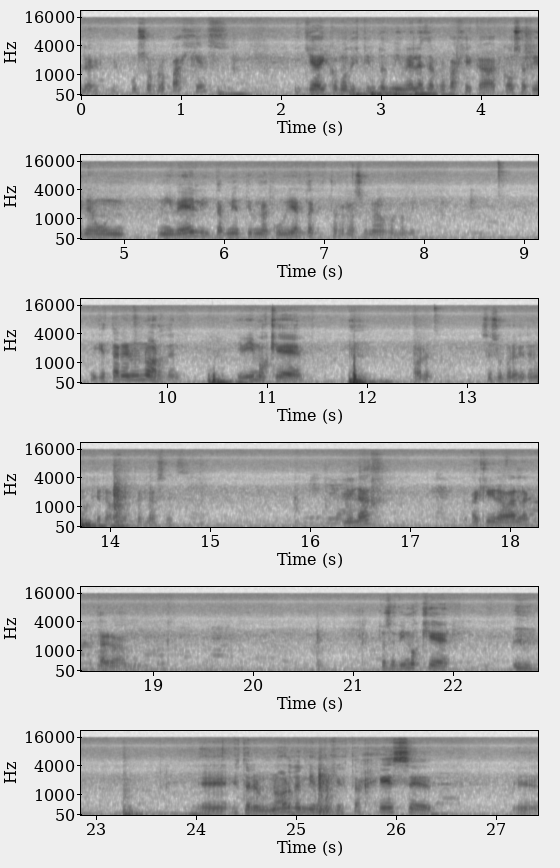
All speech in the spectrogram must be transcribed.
les, puso ropajes y que hay como distintos niveles de ropaje, cada cosa tiene un nivel y también tiene una cubierta que está relacionada con lo mismo. Y que están en un orden. Y vimos que se supone que tenemos que grabar esta clase. Lilaj hay que grabarla. Está grabando. Entonces vimos que eh, están en un orden. Vimos que está Gesed eh,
